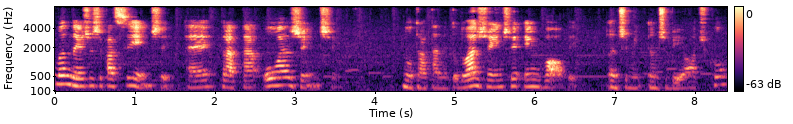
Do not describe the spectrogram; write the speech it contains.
manejo de paciente é tratar o agente. No tratamento do agente envolve antibiótico.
